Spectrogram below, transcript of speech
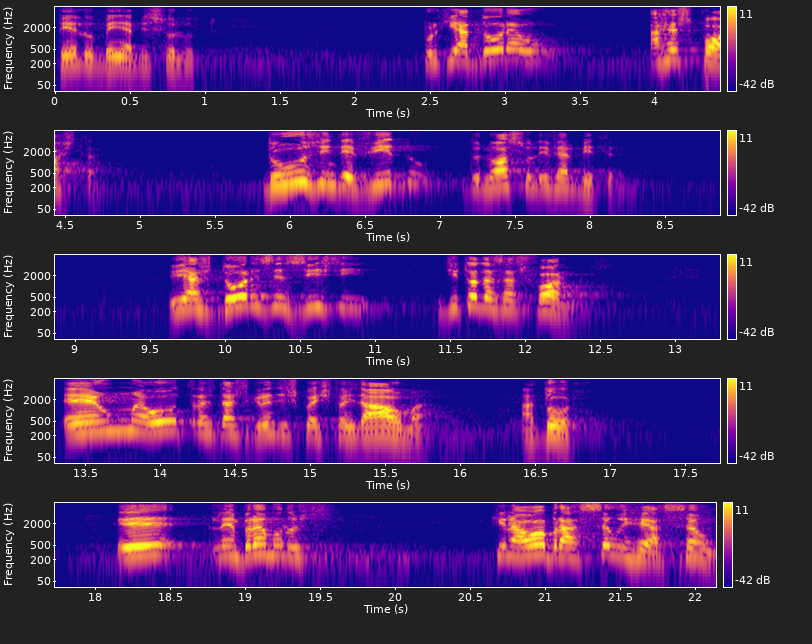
pelo bem absoluto. Porque a dor é o, a resposta do uso indevido do nosso livre-arbítrio. E as dores existem de todas as formas. É uma outra das grandes questões da alma, a dor. E lembramos-nos que na obra Ação e Reação,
